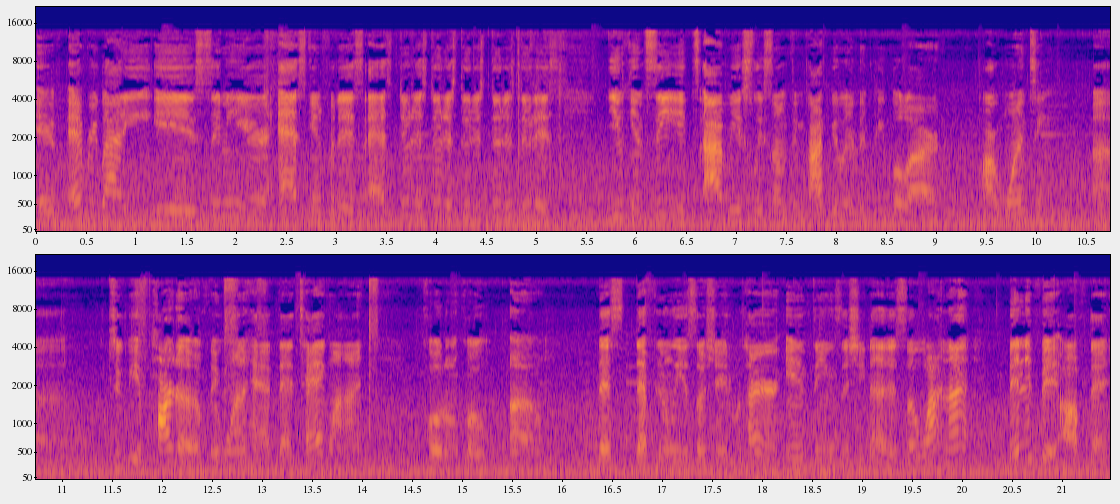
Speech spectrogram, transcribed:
If everybody is sitting here asking for this ask do this do this do this do this do this you can see it's obviously something popular that people are are wanting uh to be a part of. They want to have that tagline, quote unquote, um, that's definitely associated with her in things that she does. So why not benefit off that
